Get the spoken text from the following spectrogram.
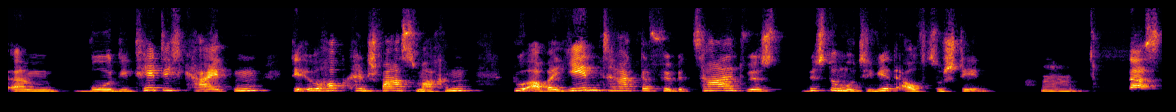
ähm, wo die Tätigkeiten dir überhaupt keinen Spaß machen, du aber jeden Tag dafür bezahlt wirst, bist du motiviert aufzustehen. Hm. Das,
